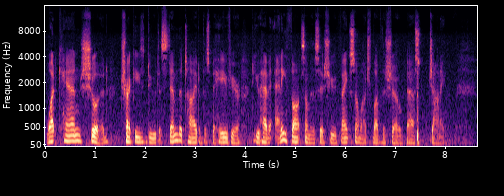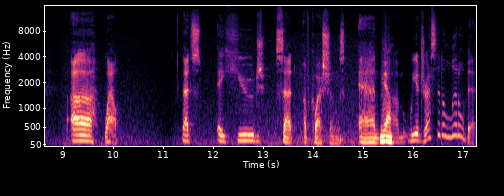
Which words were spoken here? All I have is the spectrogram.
What can, should Trekkies do to stem the tide of this behavior? Do you have any thoughts on this issue? Thanks so much. Love the show. Best, Johnny. Uh, wow. That's a huge set of questions. And Yeah. um, we addressed it a little bit.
